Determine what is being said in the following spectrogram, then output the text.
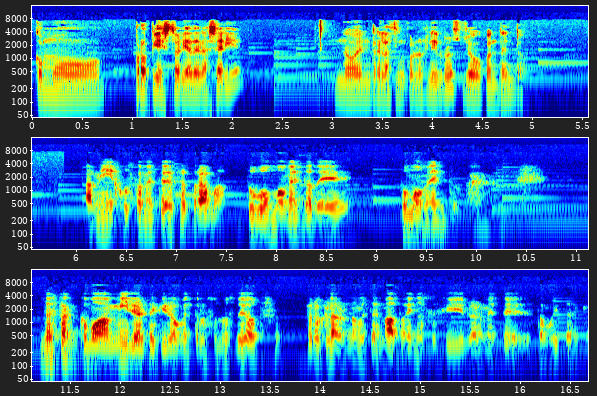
como propia historia de la serie, no en relación con los libros, yo contento. A mí justamente esa trama tuvo un momento de... Un momento. No están como a miles de kilómetros unos de otros. Pero claro, no mete el mapa y no sé si realmente está muy cerca.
